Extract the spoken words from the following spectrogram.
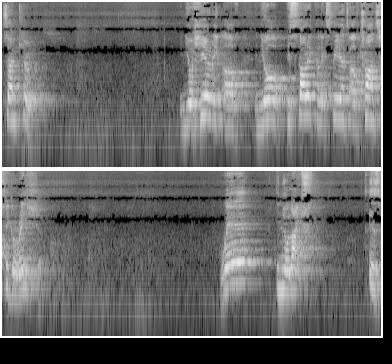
So I'm curious. In your hearing of, in your historical experience of transfiguration, where in your life is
